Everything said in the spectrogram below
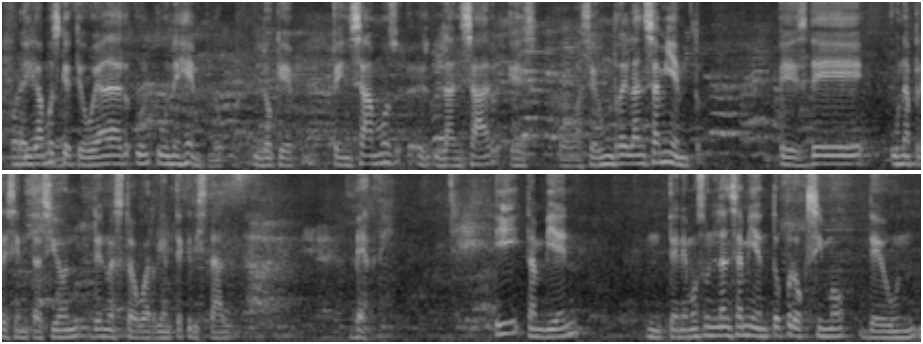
digamos que te voy a dar un, ejemplo. Lo que pensamos eh, lanzar es o hacer un relanzamiento es de una presentación de nuestro aguardiente cristal verde. Y también tenemos un lanzamiento próximo de un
